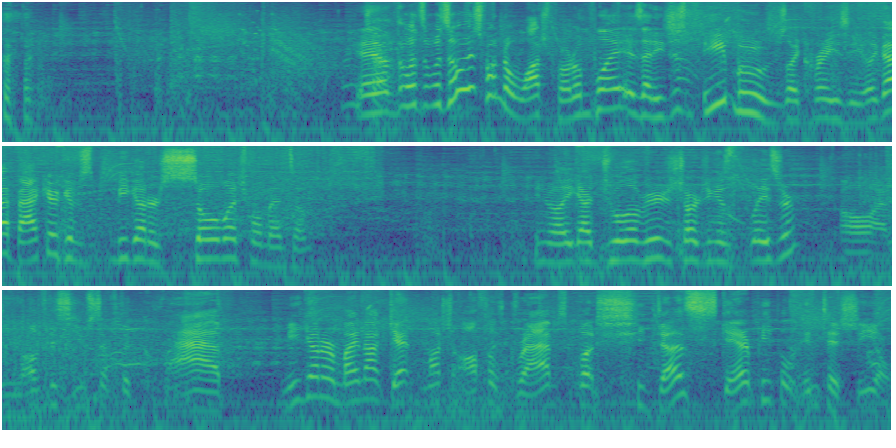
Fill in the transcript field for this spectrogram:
yeah, what's, what's always fun to watch Protom play is that he just he moves like crazy. Like that back air gives Mii Gunner so much momentum. You know, you got Jul over here just charging his laser. Oh, I love this use of the grab. Mii Gunner might not get much off of grabs, but she does scare people into shield.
